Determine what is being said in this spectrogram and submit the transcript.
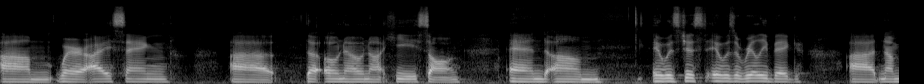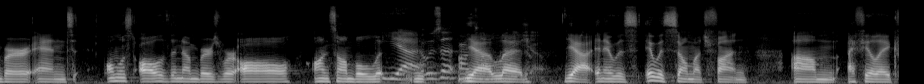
um, where I sang uh, the "Oh No, Not He" song, and um, it was just it was a really big uh, number, and almost all of the numbers were all ensemble. Yeah, it was a yeah led. Show. Yeah, and it was it was so much fun. Um, I feel like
